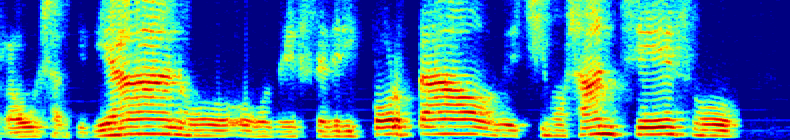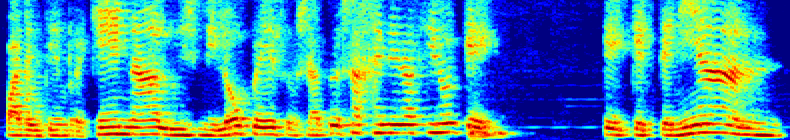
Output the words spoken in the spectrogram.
Raúl Santidián o, de Frederic Porta o de Chimo Sánchez o Valentín Requena, Luis Mi López, o sea, toda esa generación que, que tenían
